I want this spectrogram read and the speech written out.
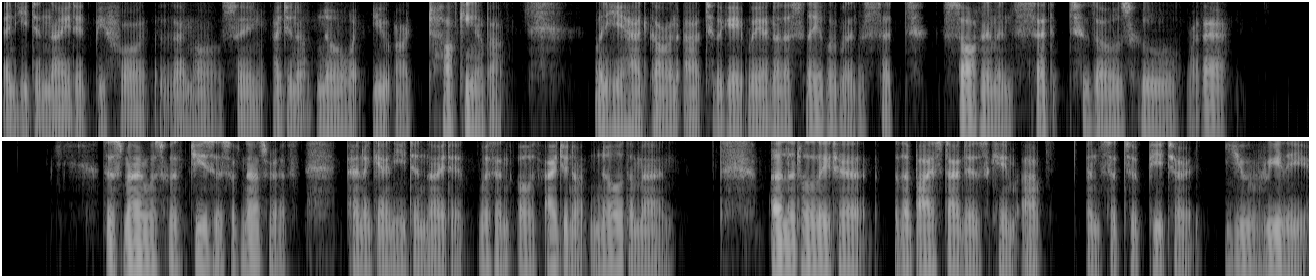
And he denied it before them all, saying, I do not know what you are talking about. When he had gone out to the gateway, another slave woman said, saw him and said to those who were there, This man was with Jesus of Nazareth. And again he denied it with an oath, I do not know the man. A little later, the bystanders came up and said to Peter, You really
